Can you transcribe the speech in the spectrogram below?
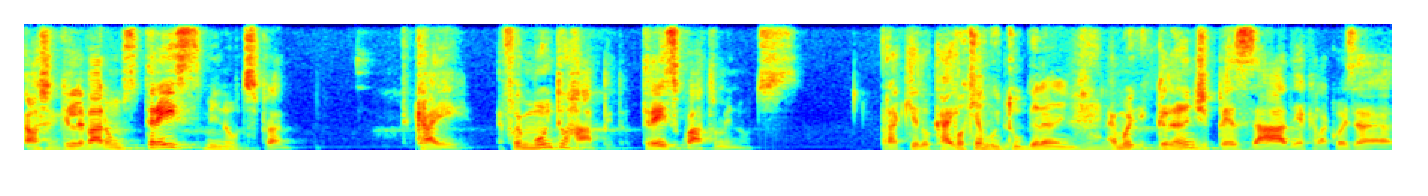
Acho que levaram uns 3 minutos pra cair. Foi muito rápido. 3, 4 minutos. Pra aquilo cair. Porque é tudo. muito grande, né? É muito grande, pesado e aquela coisa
